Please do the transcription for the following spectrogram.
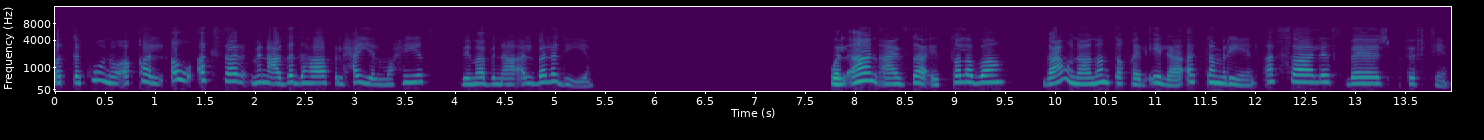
قد تكون أقل أو أكثر من عددها في الحي المحيط بمبنى البلدية. والآن أعزائي الطلبة دعونا ننتقل إلى التمرين الثالث بيج 15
